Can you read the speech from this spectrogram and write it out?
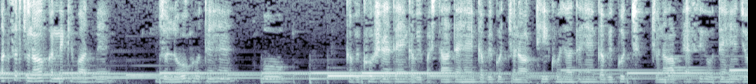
अक्सर चुनाव करने के बाद में जो लोग होते हैं, वो कभी खुश रहते हैं, कभी पछताते हैं, कभी कुछ चुनाव ठीक हो जाते हैं, कभी कुछ चुनाव ऐसे होते हैं जो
